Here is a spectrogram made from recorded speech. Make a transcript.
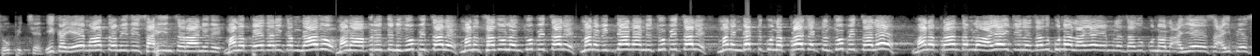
చూపించేది. ఇక ఏ మాత్రం ఇది సహించరానిది. మన పేదరికం కాదు మన అభివృద్ధిని చూపించాలి మన చదువులను చూపించాలి మన విజ్ఞానాన్ని చూపించాలి మనం కట్టుకున్న ప్రాజెక్టులు చూపించాలి. మన ప్రాంతంలో ఐఐటీలో చదువుకున్న వాళ్ళు ఐఐఎంలో చదువుకున్న వాళ్ళు ఐఏఎస్ ఐపీఎస్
